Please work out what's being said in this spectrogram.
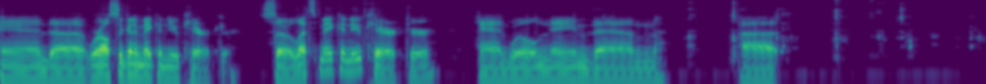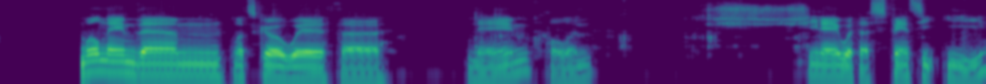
and uh, we're also going to make a new character. So let's make a new character and we'll name them uh, we'll name them let's go with uh, name colon Shine with a fancy E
